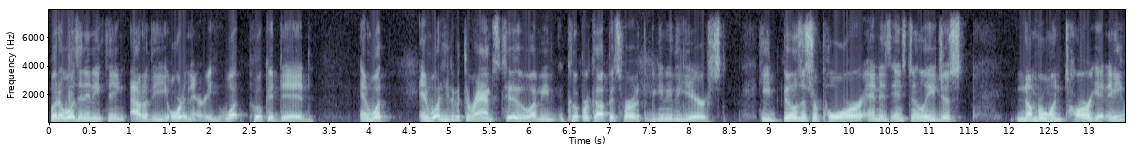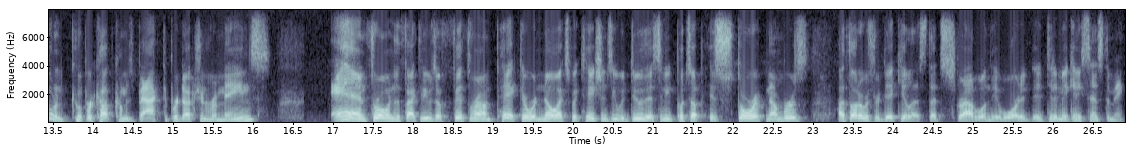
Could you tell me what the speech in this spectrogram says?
but it wasn't anything out of the ordinary. What Puka did and what and what he did with the Rams too. I mean, Cooper Kupp is hurt at the beginning of the year. He builds this rapport and is instantly just number one target. And even when Cooper Kupp comes back, the production remains. And throw into the fact that he was a fifth round pick, there were no expectations he would do this, and he puts up historic numbers. I thought it was ridiculous that Stroud won the award. It, it didn't make any sense to me.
